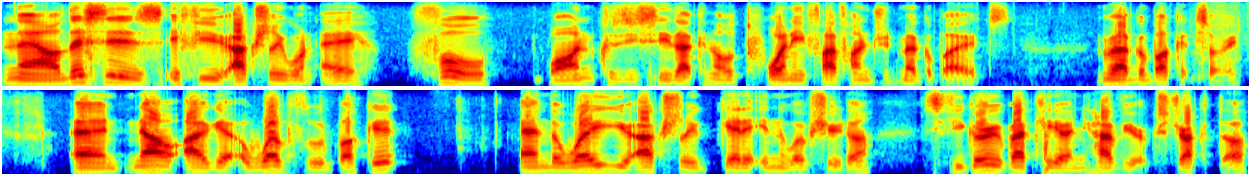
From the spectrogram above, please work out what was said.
Now this is if you actually want a full one because you see that can hold 2500 megabytes mega bucket, sorry. And now I get a web fluid bucket. And the way you actually get it in the web shooter is if you go back here and you have your extractor,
